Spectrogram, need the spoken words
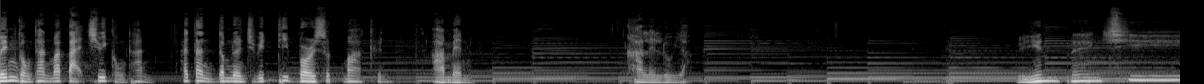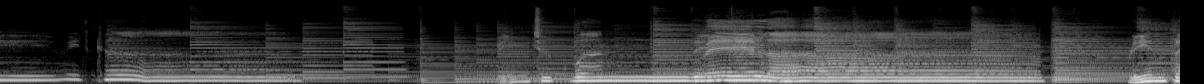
ลิ้นของท่านมาแตะชีวิตของท่าน ให้ท่านดำเนินชีวิตที่บริสุทธิ์มากขึ้น อาเมนฮาเลลูยา เปลี่ยนแปลงชีวิตข้าเปลี่ยนทุกวันเวลา เปลี่ยนแปล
